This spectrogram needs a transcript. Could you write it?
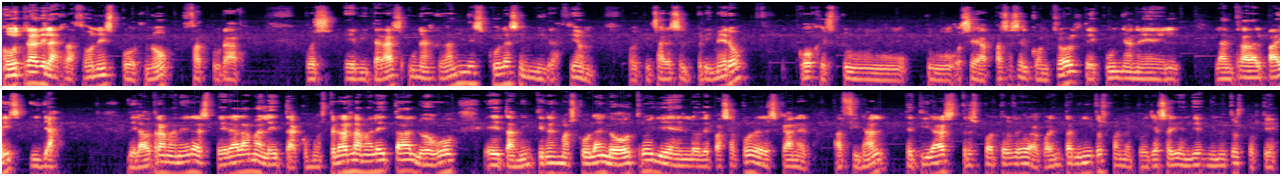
Otra de las razones por no facturar, pues evitarás unas grandes colas en migración, porque tú sabes el primero coges tu, o sea, pasas el control, te cuñan el, la entrada al país y ya. De la otra manera, espera la maleta. Como esperas la maleta, luego eh, también tienes más cola en lo otro y en lo de pasar por el escáner. Al final te tiras tres cuartos de hora, 40 minutos, cuando podrías salir en 10 minutos porque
